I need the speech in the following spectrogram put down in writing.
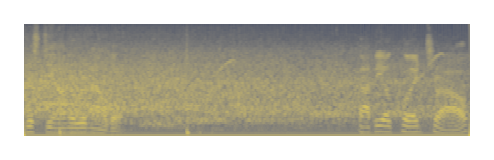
Cristiano Ronaldo. Fabio Coentrao.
